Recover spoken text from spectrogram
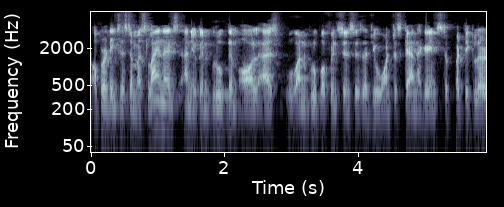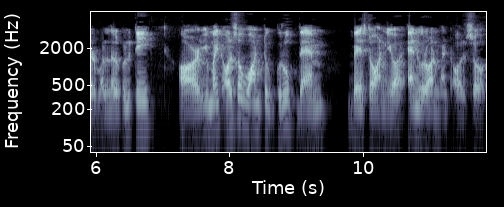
operating system as Linux, and you can group them all as one group of instances that you want to scan against a particular vulnerability. Or you might also want to group them based on your environment also.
